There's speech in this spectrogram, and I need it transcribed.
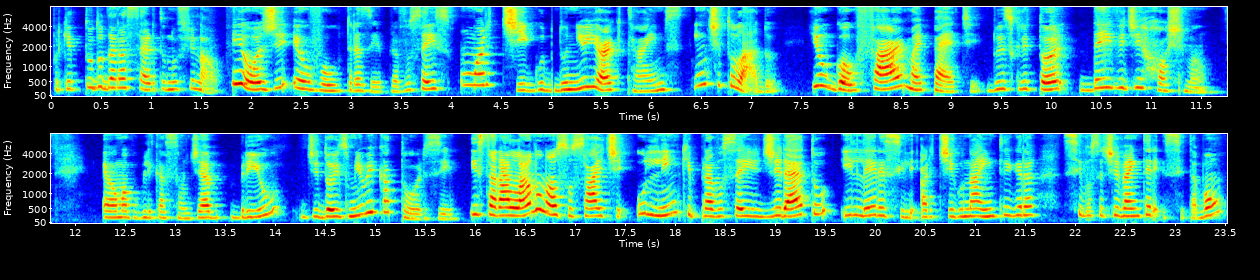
porque tudo dará certo no final. E hoje eu vou trazer para vocês um artigo do New York Times intitulado You Go Far, My Pet, do escritor David Hochman. É uma publicação de abril de 2014. Estará lá no nosso site o link para você ir direto e ler esse artigo na íntegra, se você tiver interesse, tá bom?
